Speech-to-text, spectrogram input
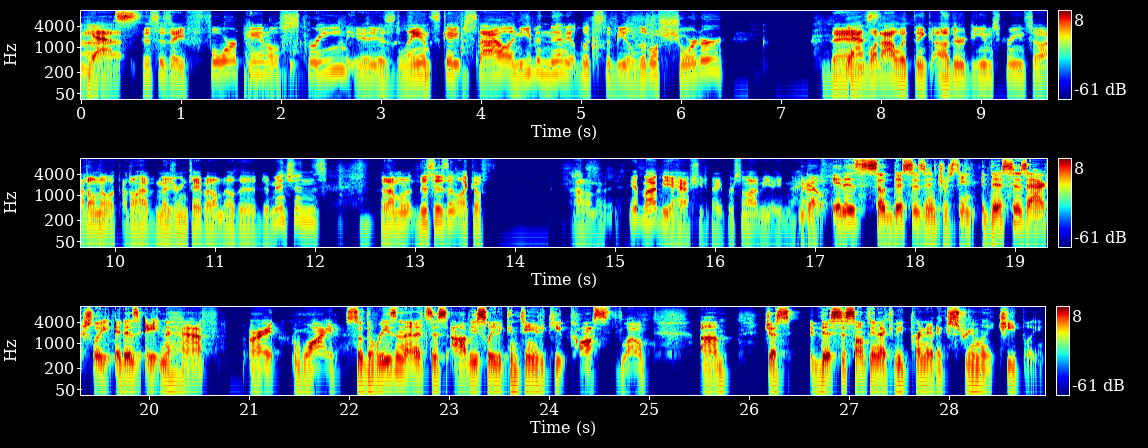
Uh, yes this is a four panel screen. It is landscape style. And even then, it looks to be a little shorter than Yes. what I would think other DM screens. So I don't know. I don't have measuring tape. I don't know the dimensions, but I'm gonna, this isn't like a, I don't know. It might be a half sheet of paper. So it might be eight and a half. No, it is. So this is interesting. This is actually it is eight and a half. All right, wide. So the reason that it's this, obviously, to continue to keep costs low. Um, just this is something that can be printed extremely cheaply.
